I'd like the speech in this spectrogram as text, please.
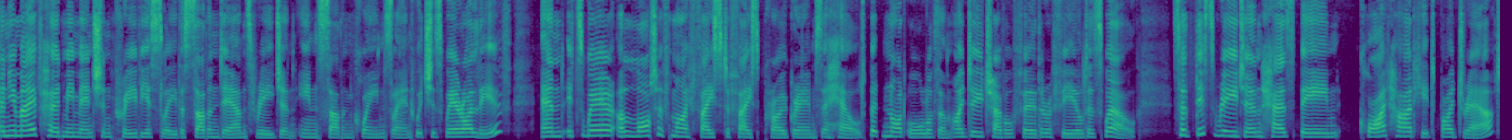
And you may have heard me mention previously the Southern Downs region in southern Queensland, which is where I live. And it's where a lot of my face to face programs are held, but not all of them. I do travel further afield as well. So, this region has been quite hard hit by drought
